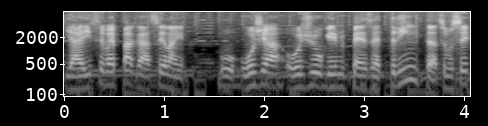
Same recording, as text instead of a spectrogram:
E aí você vai pagar, sei lá, hoje, a- hoje o Game Pass é 30, se você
